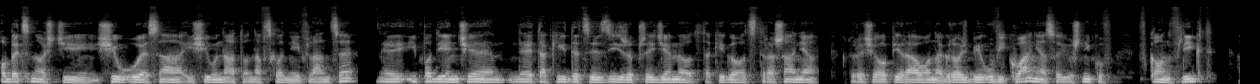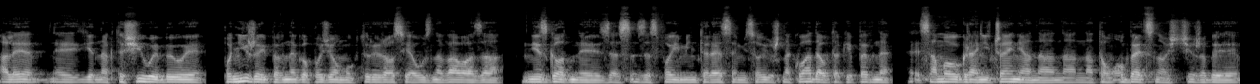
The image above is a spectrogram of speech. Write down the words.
obecności sił USA i sił NATO na wschodniej flance y, i podjęcie takich decyzji, że przejdziemy od takiego odstraszania które się opierało na groźbie uwikłania sojuszników w konflikt, ale jednak te siły były poniżej pewnego poziomu, który Rosja uznawała za niezgodny ze, ze swoim interesem i sojusz nakładał takie pewne samoograniczenia na, na, na tą obecność, żeby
